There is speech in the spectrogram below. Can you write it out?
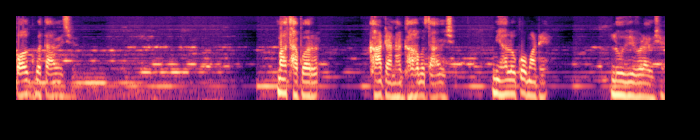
પગ બતાવે છે. માથા પર કાંટાના ઘા બતાવે છે. મેં લોકો માટે લોહી વળાયું છે.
